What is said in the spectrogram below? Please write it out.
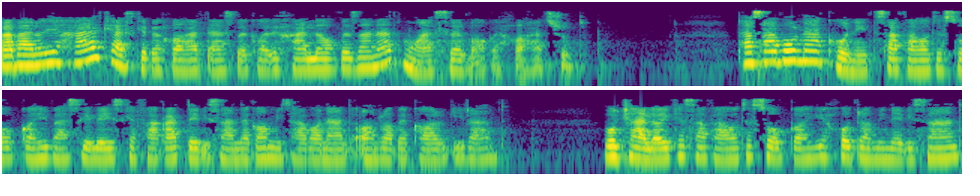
و برای هر کس که بخواهد دست به کاری خلاق بزند موثر واقع خواهد شد. تصور نکنید صفحات صبحگاهی وسیله است که فقط نویسندگان می توانند آن را به کار گیرند. وکلایی که صفحات صبحگاهی خود را می نویسند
